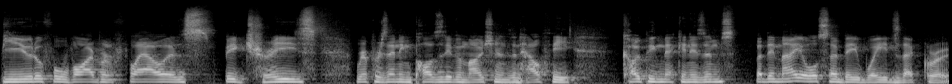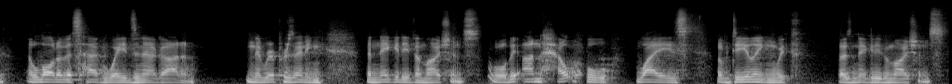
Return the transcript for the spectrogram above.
beautiful, vibrant flowers, big trees representing positive emotions and healthy coping mechanisms. But there may also be weeds that grew. A lot of us have weeds in our garden, and they're representing the negative emotions or the unhelpful ways of dealing with those negative emotions.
